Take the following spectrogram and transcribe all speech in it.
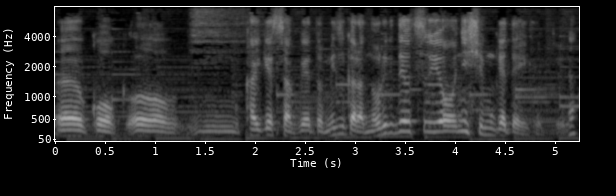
えーこう解決策へと自ら乗り出すように仕向けていくっていうね。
